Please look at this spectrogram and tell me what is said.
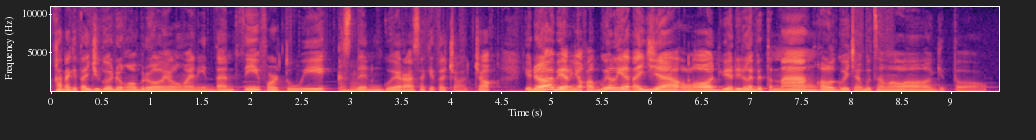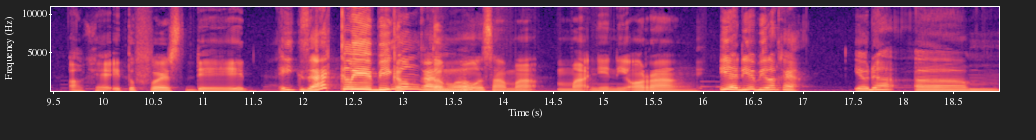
karena kita juga udah ngobrol yang lumayan intens nih for two weeks dan gue rasa kita cocok. Yaudahlah biar nyokap gue lihat aja lo biar dia lebih tenang kalau gue cabut sama lo gitu. Oke, itu first date Exactly, bingung kan ketemu lo? sama emaknya nih orang. Iya dia bilang kayak ya udah em,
